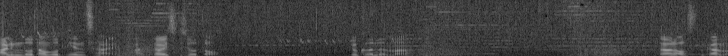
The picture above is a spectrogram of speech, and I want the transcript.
把你们都当做天才啊！教一次就懂，有可能吗？那老师干嘛？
